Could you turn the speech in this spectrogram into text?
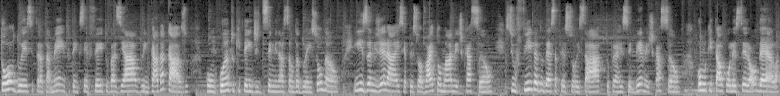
todo esse tratamento tem que ser feito baseado em cada caso, com quanto que tem de disseminação da doença ou não, em exames gerais, se a pessoa vai tomar a medicação, se o fígado dessa pessoa está apto para receber a medicação, como que está o colesterol dela.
